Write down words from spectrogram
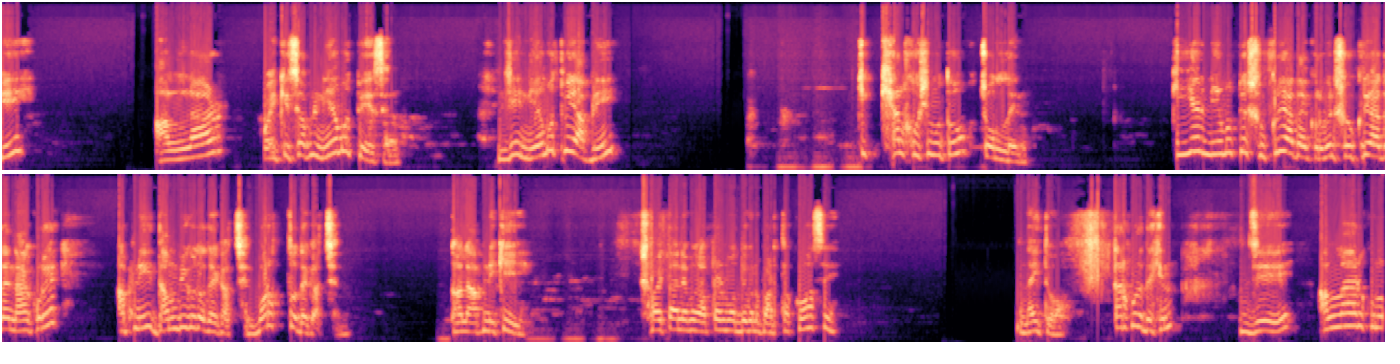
কি? আল্লাহর ওই কিছু আপনি নিয়ামত পেয়েছেন? যে নিয়ামত পেয়ে আপনি কি খেয়াল খুশি মতো চললেন। কি এর নিয়ামতকে শুক্রিয়া আদায় করবেন? শুক্রিয়া আদায় না করে আপনি দাম্ভিকতা দেখাচ্ছেন, বরত্ব দেখাচ্ছেন। তাহলে আপনি কি শয়তান এবং আপনার মধ্যে কোনো পার্থক্য আছে? নাই তো। তারপরে দেখেন যে আল্লাহর কোনো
